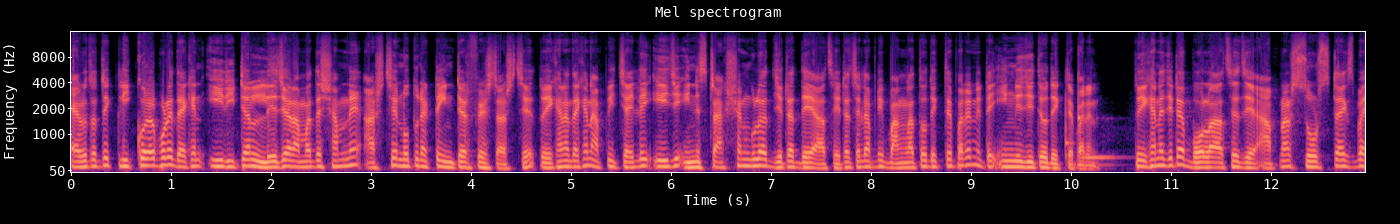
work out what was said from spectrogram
অ্যারোটাতে ক্লিক করার পরে দেখেন ই রিটার্ন লেজার আমাদের সামনে আসছে নতুন একটা ইন্টারফেস আসছে। তো এখানে দেখেন আপনি চাইলে এই যে ইনস্ট্রাকশনগুলো যেটা দেয়া আছে এটা চাইলে আপনি বাংলাতেও দেখতে পারেন এটা ইংরেজিতেও দেখতে পারেন। তো এখানে যেটা বলা আছে যে আপনার সোর্স ট্যাক্স বা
